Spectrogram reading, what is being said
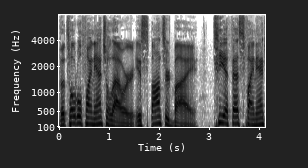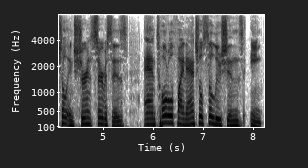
The Total Financial Hour is sponsored by TFS Financial Insurance Services and Total Financial Solutions, Inc.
